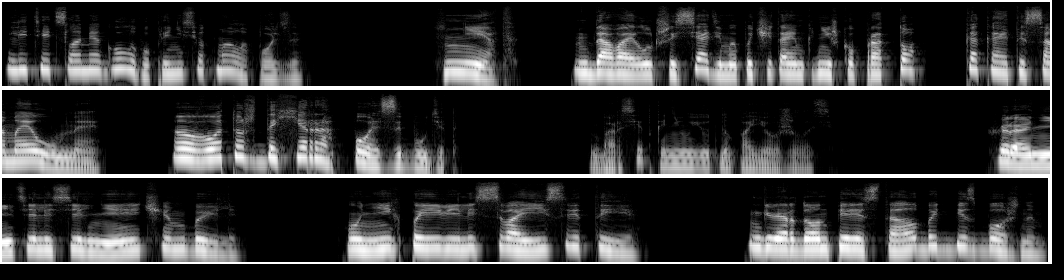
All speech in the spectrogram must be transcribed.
Лететь сломя голову принесет мало пользы. Нет, давай лучше сядем и почитаем книжку про то, какая ты самая умная. Вот уж до хера пользы будет. Барсетка неуютно поежилась. Хранители сильнее, чем были. У них появились свои святые. Гвердон перестал быть безбожным.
